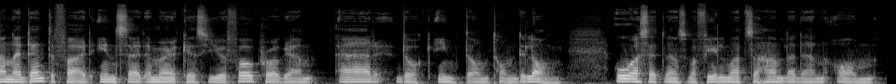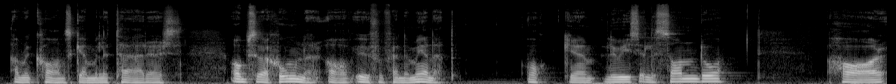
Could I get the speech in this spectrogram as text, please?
Unidentified Inside America's UFO Program är dock inte om Tom DeLong. Oavsett vem som har filmat så handlar den om amerikanska militärers observationer av UFO-fenomenet. Och eh, Luis Elizondo har,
